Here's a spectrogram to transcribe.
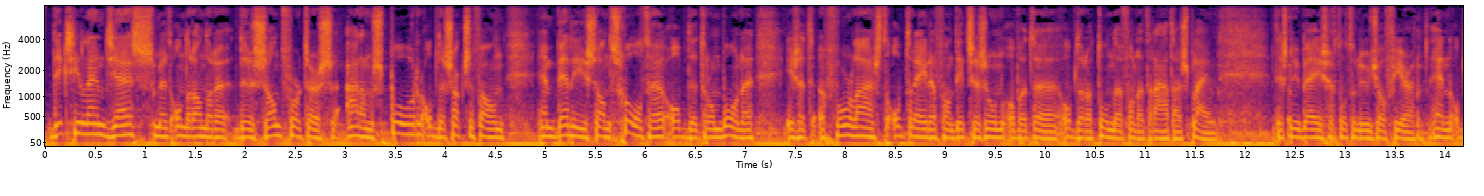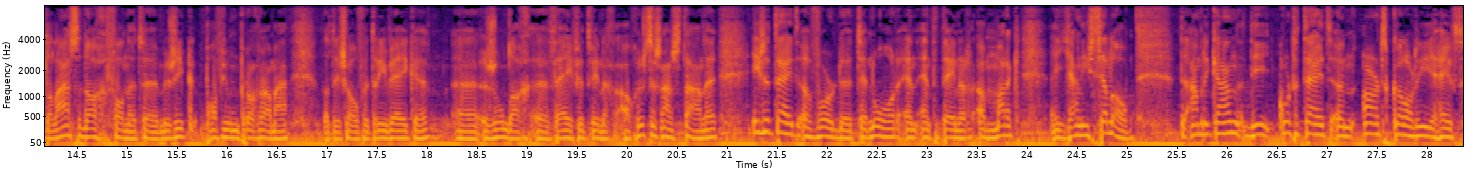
Dixieland Jazz met onder andere de Zandvoorters Adam Spoor op de saxofoon en Barry Zandscholte op de trombone is het voorlaatste optreden van dit seizoen op, het, eh, op de rotonde van het Raadhuisplein. Het is nu bezig tot een uurtje of vier. En op de laatste dag van het uh, dat is over drie weken, eh, zondag eh, 25 augustus aanstaande, is het tijd voor de tenor en entertainer Mark Janicello. De Amerikaan die korte tijd een art gallery heeft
